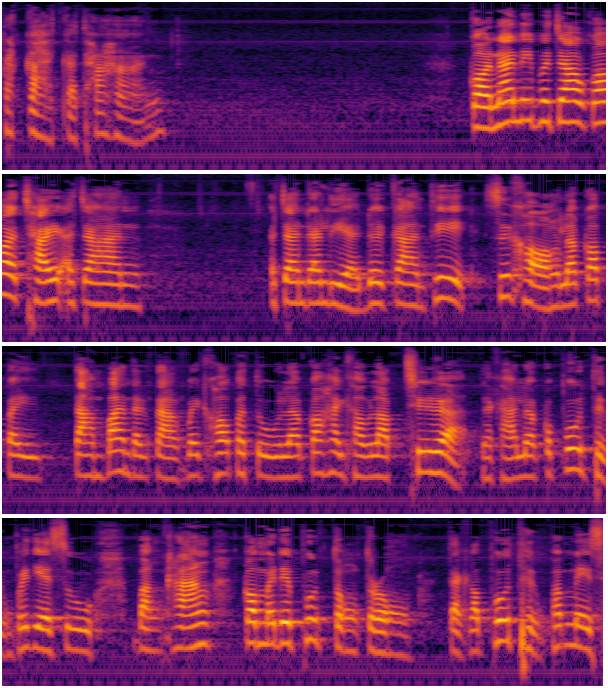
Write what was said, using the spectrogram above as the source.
ประกาศกับทหาร ก่อนหน้านี้พระเจ้าก็ใช้อาจารย์อาจารย์ดาเลีย โดยการที่ซื้อของแล้วก็ไป ตามบ้านต่างๆ ไปเคาะประตูแล้วก็ให้เขารับเชื่อนะคะ แล้วก็พูดถึงพระเยซูบางครั้งก็ไม่ได้พูดตรงๆ แต่ก็พูดถึงพระเมสส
